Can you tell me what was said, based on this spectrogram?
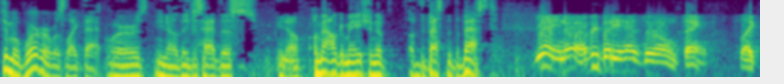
Dimmu Borgir was like that, whereas you know they just had this you know amalgamation of, of the best of the best. Yeah, you know, everybody has their own thing. It's like.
